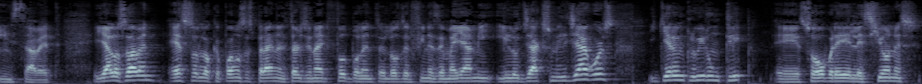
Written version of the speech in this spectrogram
Instabet. Y ya lo saben, eso es lo que podemos esperar en el Thursday Night Football entre los Delfines de Miami y los Jacksonville Jaguars. Y quiero incluir un clip eh, sobre lesiones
